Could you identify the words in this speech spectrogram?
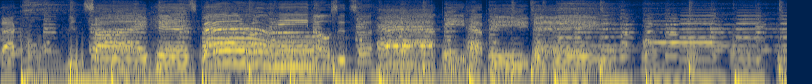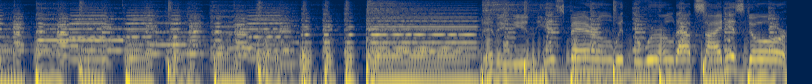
Back home inside outside his door.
